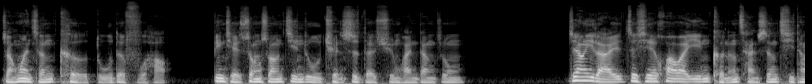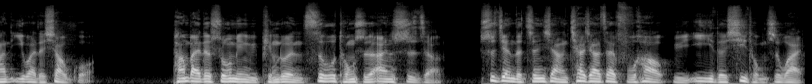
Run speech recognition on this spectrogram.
转换成可读的符号，并且双双进入诠释的循环当中。这样一来，这些画外音可能产生其他意外的效果。旁白的说明与评论似乎同时暗示着事件的真相，恰恰在符号与意义的系统之外。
